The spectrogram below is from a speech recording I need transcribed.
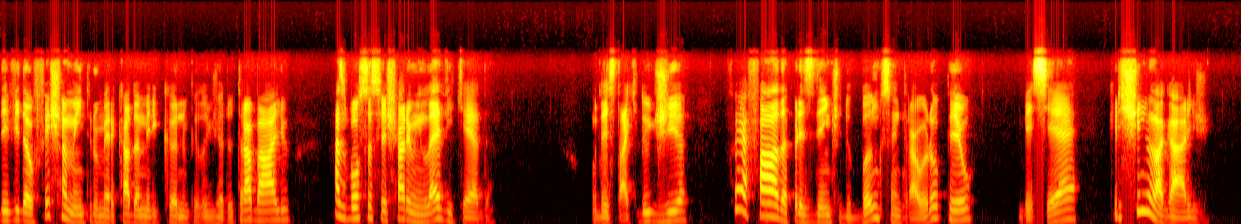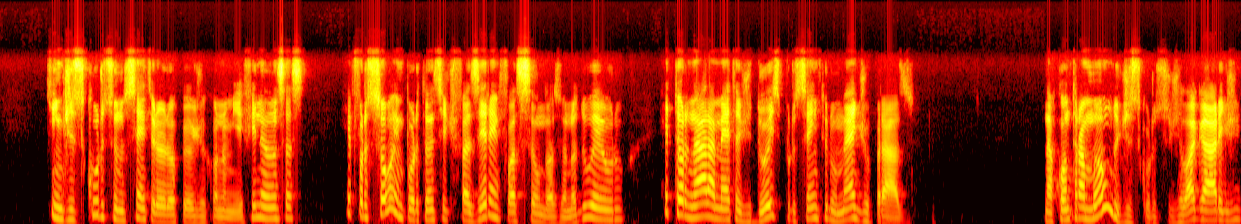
devido ao fechamento do mercado americano pelo Dia do Trabalho, as bolsas fecharam em leve queda. O destaque do dia foi a fala da presidente do Banco Central Europeu, BCE, Christine Lagarde, que, em discurso no Centro Europeu de Economia e Finanças, reforçou a importância de fazer a inflação da zona do euro retornar à meta de 2% no médio prazo. Na contramão do discurso de Lagarde,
